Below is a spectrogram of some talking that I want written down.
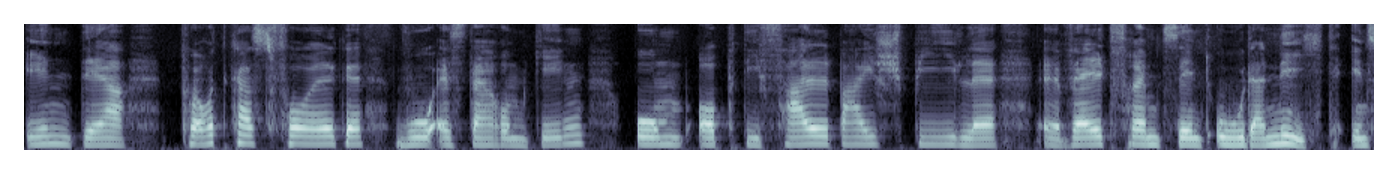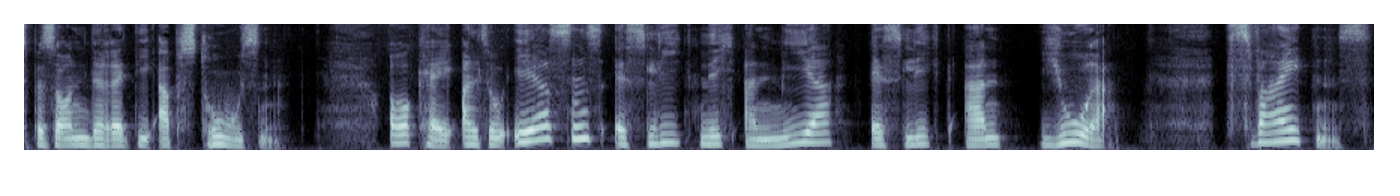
in der Podcast-Folge, wo es darum ging, um ob die Fallbeispiele äh, weltfremd sind oder nicht, insbesondere die abstrusen. Okay, also erstens, es liegt nicht an mir, es liegt an Jura. Zweitens,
